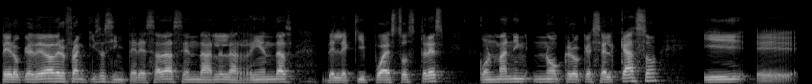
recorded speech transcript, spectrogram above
pero que debe haber franquicias interesadas en darle las riendas del equipo a estos tres. Con Manning no creo que sea el caso y eh,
